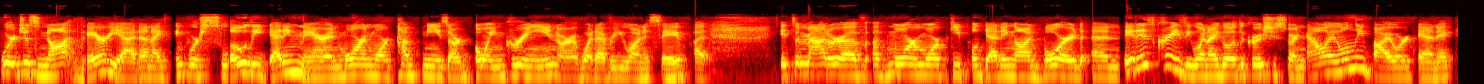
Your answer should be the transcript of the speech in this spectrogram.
we're just not there yet. And I think we're slowly getting there, and more and more companies are going green or whatever you want to say. But it's a matter of, of more and more people getting on board. And it is crazy when I go to the grocery store. Now I only buy organic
